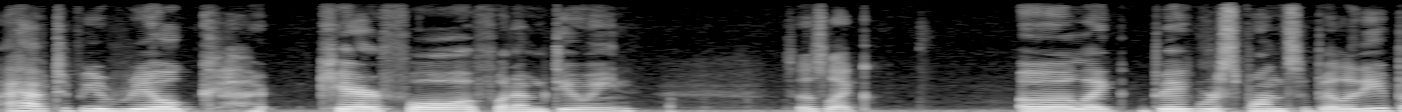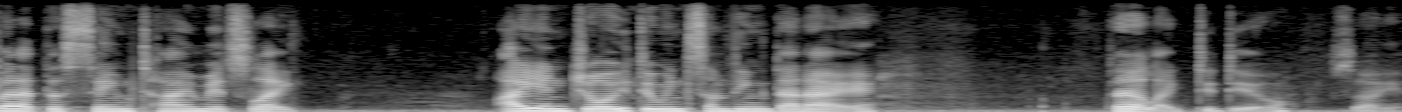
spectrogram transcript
I have to be real c- careful of what I'm doing. So it's like a like big responsibility, but at the same time, it's like I enjoy doing something that I that I like to do. So yeah.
